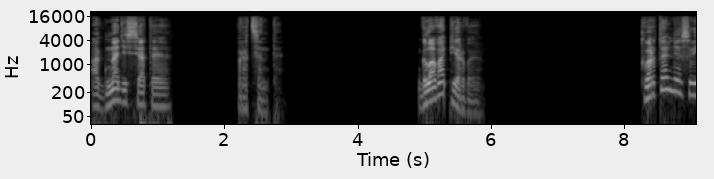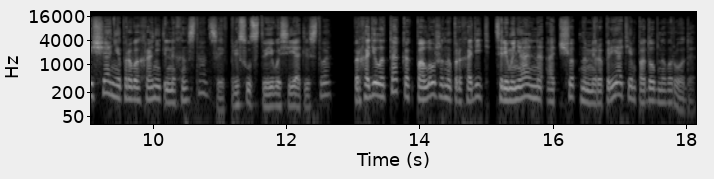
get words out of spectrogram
одна десятая процента. Глава первая. Квартальное совещание правоохранительных инстанций в присутствии его сиятельства проходило так, как положено проходить церемониально-отчетным мероприятиям подобного рода,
